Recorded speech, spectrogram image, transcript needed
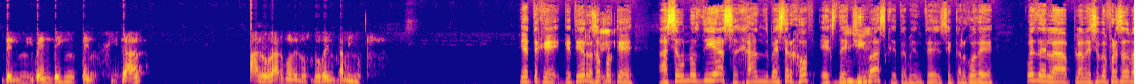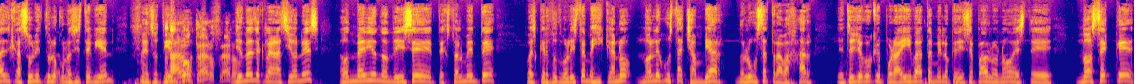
del nivel de intensidad a lo largo de los 90 minutos. Fíjate que, que tiene razón porque hace unos días Hans Westerhoff, ex de. Chivas, que también te- se encargó de pues de la planeación de fuerzas básicas azul y tú lo conociste bien en su tiempo. Claro, claro, claro. dio unas declaraciones a un medio en donde dice textualmente pues que el futbolista mexicano no le gusta chambear, no le gusta trabajar. Entonces yo creo que por ahí va también lo que dice Pablo, ¿no? Este, no sé qué,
